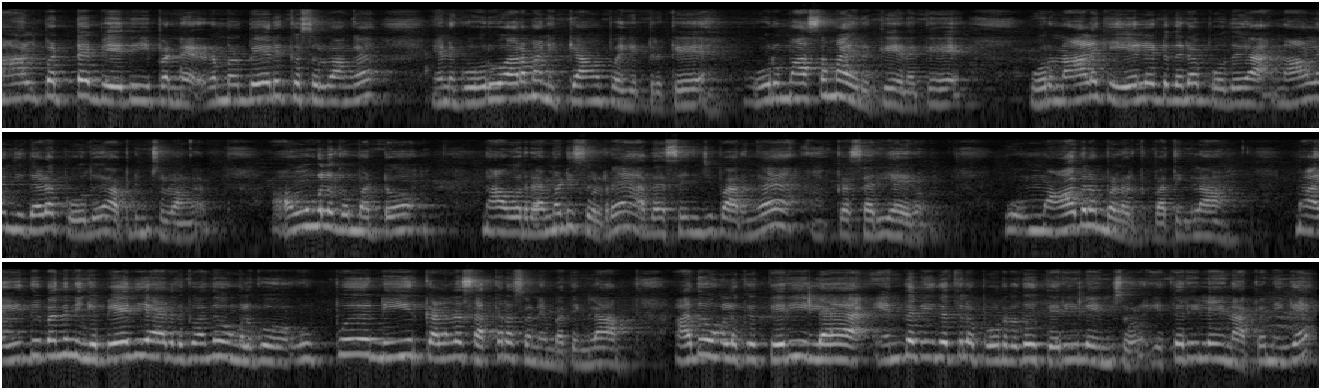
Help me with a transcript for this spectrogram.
நாள்பட்ட பேதி இப்போ ரொம்ப பேருக்கு சொல்லுவாங்க எனக்கு ஒரு வாரமாக நிற்காமல் போய்கிட்டுருக்கு ஒரு மாதமாக இருக்குது எனக்கு. ஒரு நாளைக்கு ஏழு எட்டு தடவை போகுது. நாலஞ்சு தடவை போகுது அப்படின்னு சொல்லுவாங்க. அவங்களுக்கு மட்டும் நான் ஒரு ரெமடி சொல்கிறேன் அதை செஞ்சு பாருங்கள் சரியாயிடும் மாதுளம்பழம் இருக்குது பார்த்தீங்களா இது வந்து நீங்கள் பேதி ஆகிறதுக்கு வந்து உங்களுக்கு உப்பு நீர் கலந்த சர்க்கரை சொன்னேன் பார்த்தீங்களா அது உங்களுக்கு தெரியல. எந்த விதத்தில் போடுறது தெரியலேன்னு சொல் தெரியலேனாக்க நீங்கள்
